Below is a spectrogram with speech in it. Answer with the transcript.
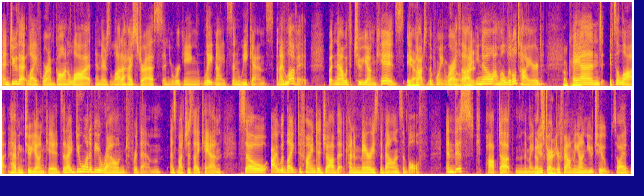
and do that life where I'm gone a lot and there's a lot of high stress and you're working late nights and weekends and I love it. But now with two young kids, it Yeah. got to the point where I thought, right. you know, I'm a little tired. Okay. And it's a lot having two young kids. And I do want to be around for them as much as I can. So I would like to find a job that kind of marries the balance of both. And this popped up, and then my That's news director great. found me on YouTube. So I, had,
